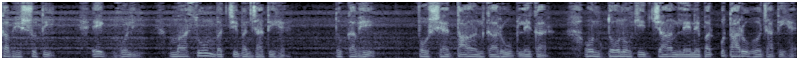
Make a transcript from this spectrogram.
कभी श्रुति, एक भोली, मासूम बच्ची बन जाती है तो कभी वो शैतान का रूप लेकर उन दोनों की जान लेने पर उतारू हो जाती है।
